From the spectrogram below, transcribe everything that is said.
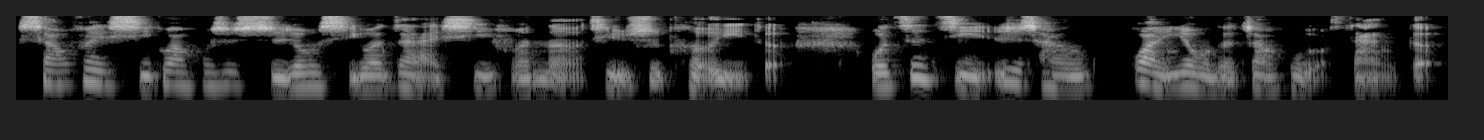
消费习惯或是使用习惯再来细分呢？其实是可以的。我自己日常惯用的账户有三个，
